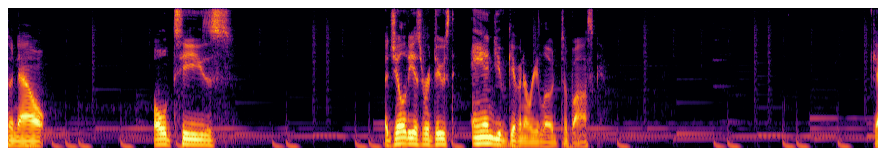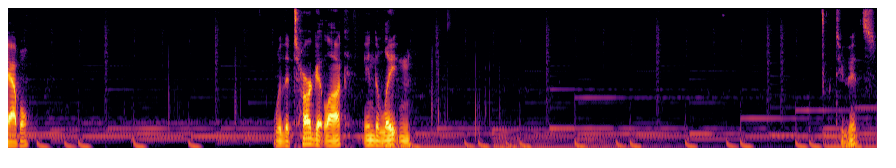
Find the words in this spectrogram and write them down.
So now old T's agility is reduced and you've given a reload to Bossk. Kavil. With a target lock into Laetin. Two hits.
